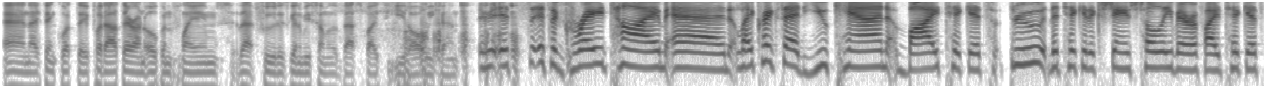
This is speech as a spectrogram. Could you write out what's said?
and I think what they put out there on Open Flames, that food is going to be some of the best bites you eat all weekend. It's it's a great time, and like Craig said, you can buy tickets through the ticket exchange, totally verified tickets.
